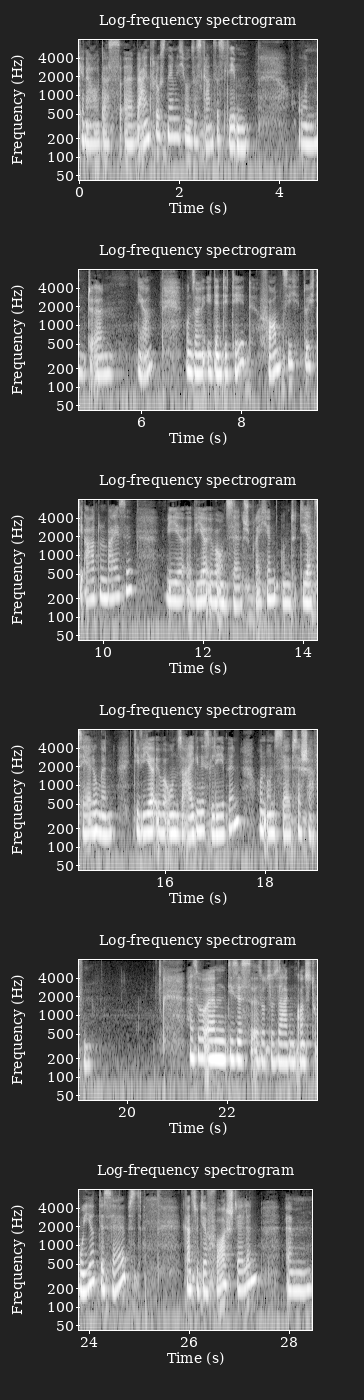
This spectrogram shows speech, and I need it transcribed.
Genau, das äh, beeinflusst nämlich unser ganzes Leben. Und ähm, ja, unsere Identität formt sich durch die Art und Weise, wie wir über uns selbst sprechen und die Erzählungen, die wir über unser eigenes Leben und uns selbst erschaffen. Also ähm, dieses sozusagen konstruierte Selbst, kannst du dir vorstellen, ähm,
